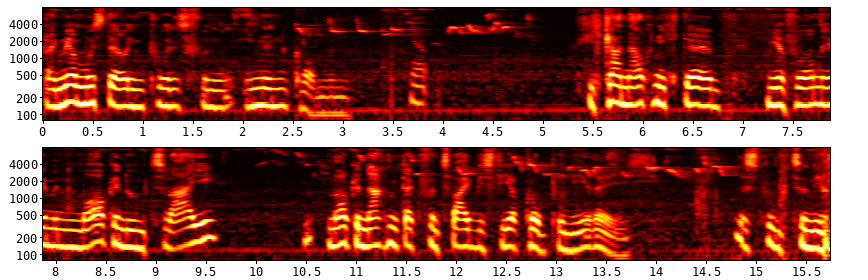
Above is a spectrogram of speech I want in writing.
Bei mir muss der Impuls von innen kommen. Ja. Ich kann auch nicht äh, mir vornehmen, morgen um zwei, morgen Nachmittag von zwei bis vier komponiere ich. Das funktioniert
